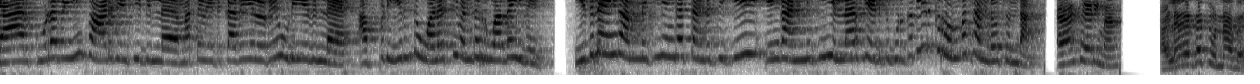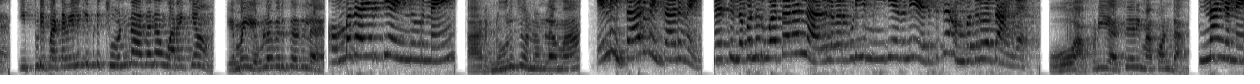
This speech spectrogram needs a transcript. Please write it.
யார் கூடவையும் பாடு பேசியது இல்ல மத்த வீட்டு கதைகளோடய உடையது இல்ல அப்படி இருந்து உழைச்சி வந்த ரூபா தான் இது இதுல எங்க அம்மைக்கு எங்க தங்கச்சிக்கு எங்க அண்ணிக்கு எல்லாருக்கும் எடுத்து கொடுக்கறது எனக்கு ரொம்ப சந்தோஷம் தான் ஆ சரிம்மா அழகா சொன்னாவ? இப்படிப்பட்டவங்களுக்கு இப்படி சொன்னாதானே உரைக்கும்? ஏமா எவ்வளவு இருக்கு அதுல? ஒன்பதாயிரத்தி ஐநூறுனே அறுநூறு சொன்னோம்லாமா ஓ அப்படியா? சரிம்மா கொண்டா. இந்தாங்கண்ணே.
